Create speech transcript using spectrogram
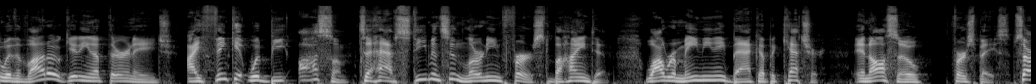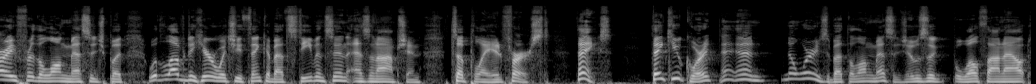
With Votto getting up there in age, I think it would be awesome to have Stephenson learning first behind him while remaining a backup at catcher and also first base. Sorry for the long message, but would love to hear what you think about Stephenson as an option to play at first. Thanks. Thank you, Corey. And no worries about the long message. It was a well thought out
